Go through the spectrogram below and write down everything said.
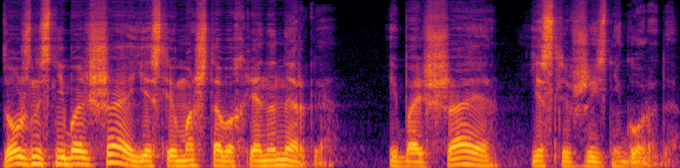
Должность небольшая, если в масштабах Ленэнерго, и большая, если в жизни города.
